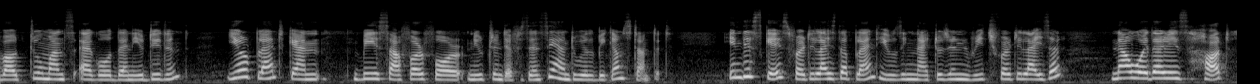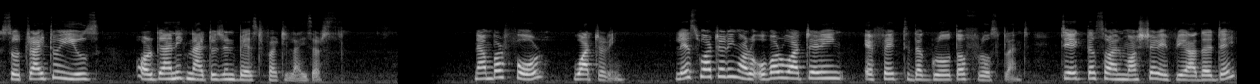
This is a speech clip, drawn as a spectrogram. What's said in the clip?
about 2 months ago then you didn't, your plant can be suffer for nutrient deficiency and will become stunted. In this case, fertilize the plant using nitrogen rich fertilizer. Now weather is hot, so try to use organic nitrogen based fertilizers. Number 4. Watering. Less watering or overwatering affect the growth of rose plant. Check the soil moisture every other day.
